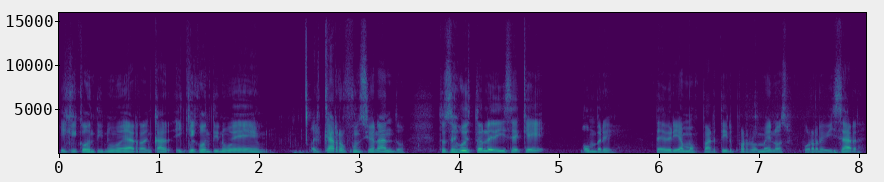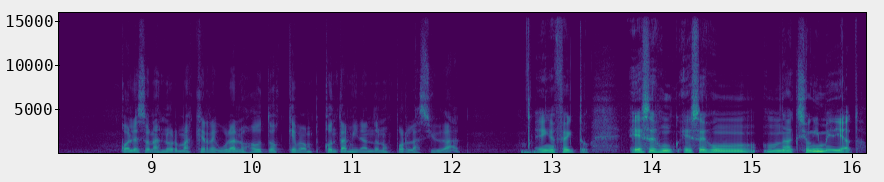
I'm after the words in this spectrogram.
y que continúe arrancando y que continúe el carro funcionando. Entonces justo le dice que, hombre, deberíamos partir por lo menos por revisar cuáles son las normas que regulan los autos que van contaminándonos por la ciudad. En efecto, esa es, un, es una acción inmediata.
